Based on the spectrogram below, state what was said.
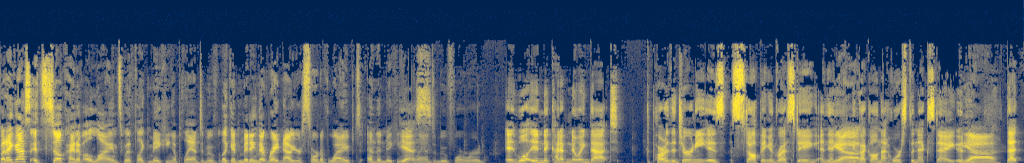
But I guess it still kind of aligns with like making a plan to move, like admitting that right now you're sort of wiped, and then making Yes. a plan to move forward. And well, in kind of knowing that the part of the journey is stopping and resting, and then you can get back on that horse the next day. And Yeah. That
